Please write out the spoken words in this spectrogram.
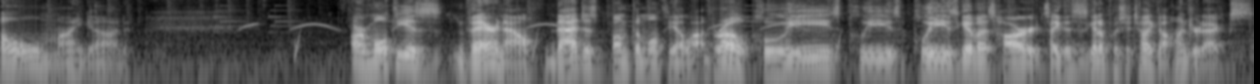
Oh my god. Our multi is there now. That just bumped the multi a lot. Bro, please, please, please give us hearts. Like, this is going to push it to like 100x.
